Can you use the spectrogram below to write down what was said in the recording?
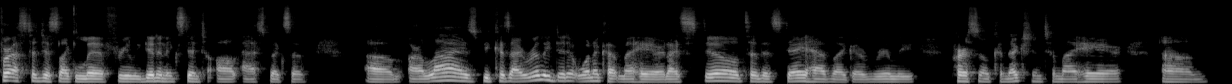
for us to just like live freely, didn't extend to all aspects of um, our lives because I really didn't want to cut my hair. And I still to this day have like a really personal connection to my hair. Um,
